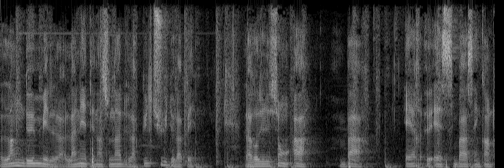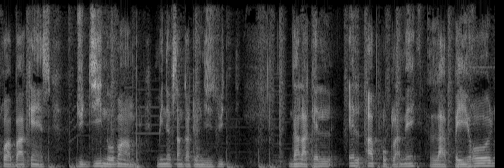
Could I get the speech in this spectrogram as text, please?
l'an 2000 l'année internationale de la culture de la paix. La résolution A bar RES bar 53 bar 15 du 10 novembre 1998 dans laquelle elle a proclamé la période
